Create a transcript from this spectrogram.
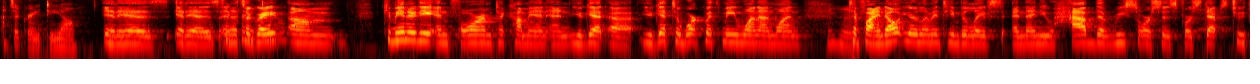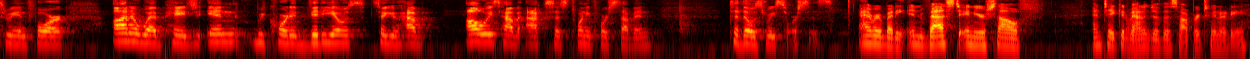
That's a great deal. It is, it is, That's and a it's a great great um, community and forum to come in, and you get uh, you get to work with me one on one to find out your limiting beliefs, and then you have the resources for steps two, three, and four on a web page in recorded videos, so you have always have access twenty four seven to those resources. Everybody, invest in yourself and take advantage of this opportunity.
